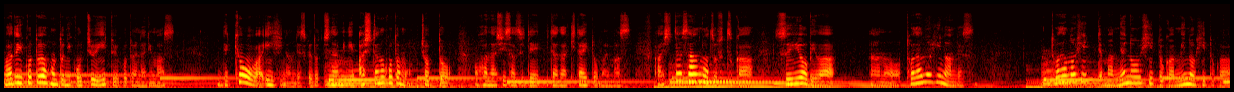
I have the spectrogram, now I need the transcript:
悪いことは本当にご注意ということになります。で今日はいい日なんですけどちなみに明日のこともちょっとお話しさせていただきたいと思います。明日3月2日水曜日はあの虎の日なんです虎の日ってまあ根の日とか実の日とか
